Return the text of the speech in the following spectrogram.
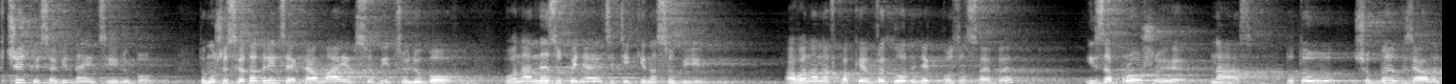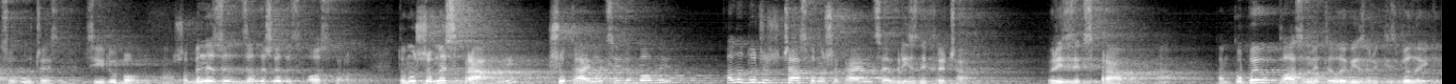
вчитися від неї цієї любові. Тому що Свята Трійця, яка має в собі цю любов, вона не зупиняється тільки на собі, а вона навпаки виходить як поза себе і запрошує нас до того, щоб ми взяли цю участь в цій любові, щоб ми не залишились осторонь. Тому що ми спраглі, шукаємо цієї любові, але дуже часто ми шукаємо це в різних речах, в різних справах. Там купив плазменний телевізор якийсь великий,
